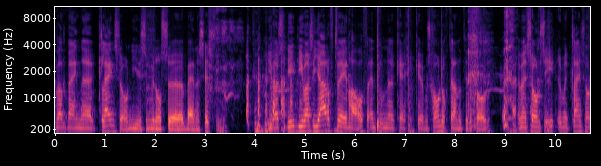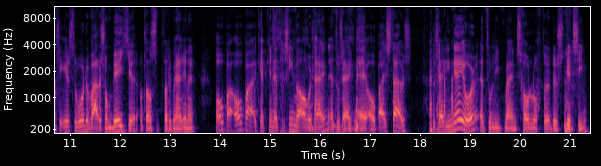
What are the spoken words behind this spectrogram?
want mijn eh, kleinzoon, die is inmiddels eh, bijna 16. Die was, die, die was een jaar of tweeënhalf. En toen eh, kreeg ik eh, mijn schoondochter aan de telefoon. En mijn, zoon, zijn e- mijn kleinzoon zijn eerste woorden waren zo'n beetje... althans wat ik me herinner... Opa, opa, ik heb je net gezien bij Albert Heijn. En toen zei ik, nee, opa is thuis. Toen zei hij, nee hoor. En toen liet mijn schoondochter dus dit zien.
